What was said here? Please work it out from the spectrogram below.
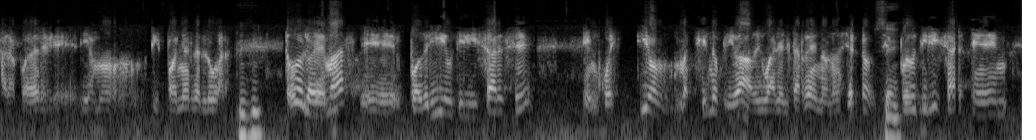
para poder, eh, digamos, disponer del lugar. Todo lo demás eh, podría utilizarse en cuestión, siendo privado igual el terreno, ¿no es cierto? Sí. Se puede utilizar en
